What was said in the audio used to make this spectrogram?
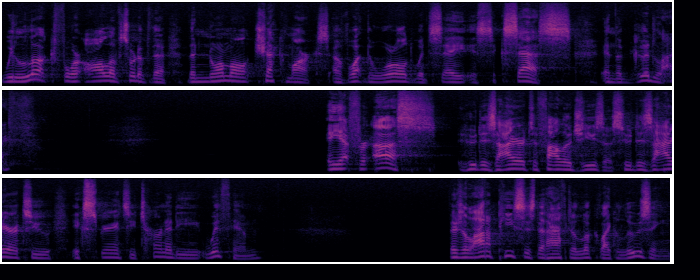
We look for all of sort of the, the normal check marks of what the world would say is success in the good life. And yet, for us who desire to follow Jesus, who desire to experience eternity with Him, there's a lot of pieces that have to look like losing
